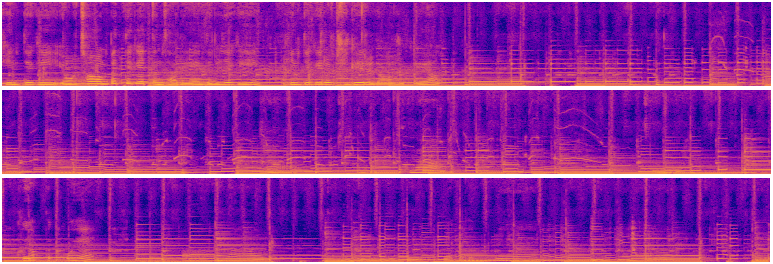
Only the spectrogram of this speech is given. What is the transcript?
긴뜨기 요 처음 빼뜨기 했던 자리에 늘리기 긴뜨기를 두 개를 넣어줄게요. 하나, 둘, 그 옆에 코에 하나, 둘, 옆에 코에 하나, 둘,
